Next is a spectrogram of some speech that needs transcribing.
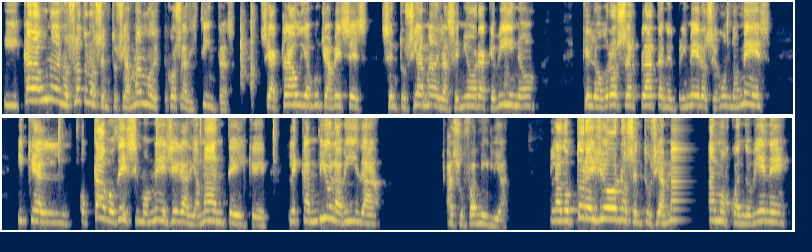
y cada uno de nosotros nos entusiasmamos de cosas distintas. O sea, Claudia muchas veces se entusiasma de la señora que vino, que logró ser plata en el primero segundo mes y que al octavo décimo mes llega diamante y que le cambió la vida a su familia. La doctora y yo nos entusiasmamos cuando viene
